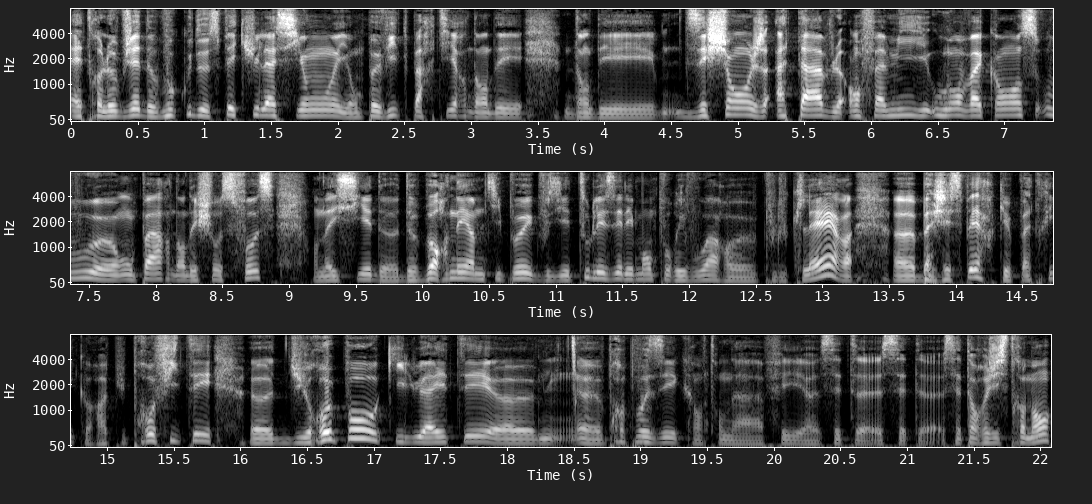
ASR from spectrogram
être l'objet de beaucoup de spéculations et on peut vite partir dans des, dans des échanges à table, en famille ou en vacances, où on part dans des choses fausses. On a essayé de, de borner un petit peu et que vous ayez tous les éléments pour y voir plus clair. Euh, bah, j'espère que Patrick aura pu profiter euh, du repos qui lui a été euh, proposé quand on a fait cet enregistrement.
